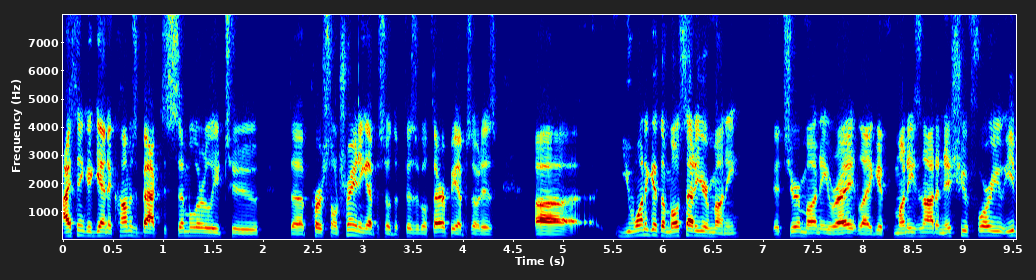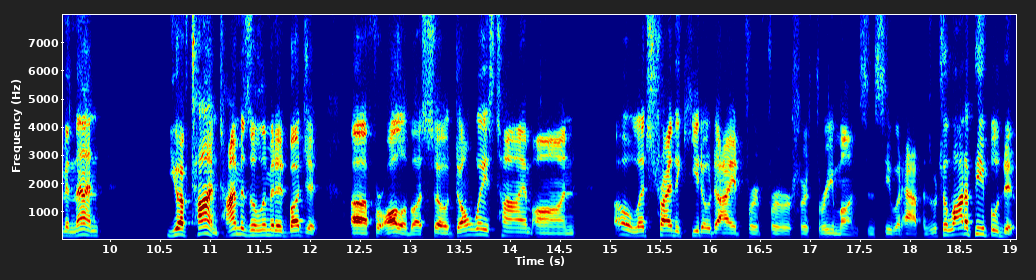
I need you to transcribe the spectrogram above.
I think again, it comes back to similarly to the personal training episode, the physical therapy episode is uh, you want to get the most out of your money. It's your money, right? Like if money's not an issue for you, even then, you have time. Time is a limited budget uh, for all of us. So don't waste time on, oh, let's try the keto diet for for for three months and see what happens, which a lot of people do.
